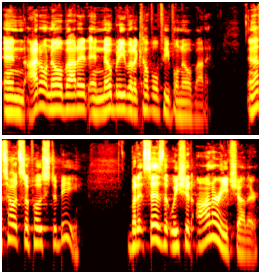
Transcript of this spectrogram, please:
and I don't know about it, and nobody but a couple people know about it. And that's how it's supposed to be. But it says that we should honor each other.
